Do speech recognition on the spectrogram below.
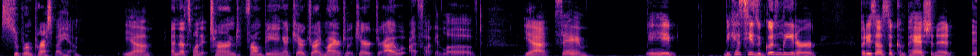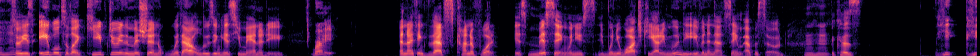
super impressed by him. Yeah. And that's when it turned from being a character I admired to a character I, I fucking loved. Yeah, same. He because he's a good leader, but he's also compassionate. Mm-hmm. So he's able to like keep doing the mission without losing his humanity. Right. And I think that's kind of what is missing when you when you watch Ki-Adi-Mundi, even in that same episode, mm-hmm. because he he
